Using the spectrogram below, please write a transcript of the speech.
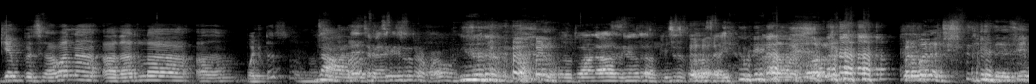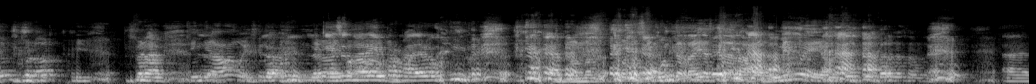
Y empezaban a, a dar la, a dar vueltas. ¿o No, No, ¿no? se me hace que es otro juego. Pero tú andabas haciendo otros pinches cosas ahí. A lo mejor. Pero bueno, te decían un color. Pero ¿quién llegaba, güey? Que Lo, lo no que eso no era ir por madero, güey. No, no, Monterrey hasta la güey. Ah,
